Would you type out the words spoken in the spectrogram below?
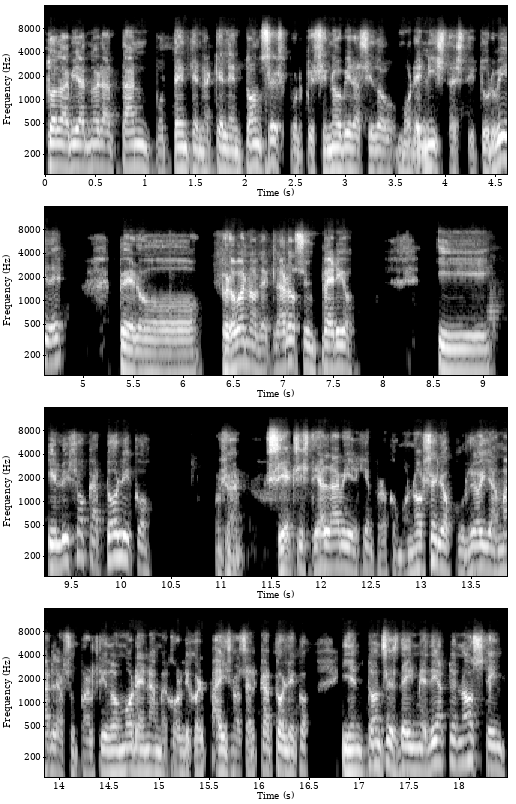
todavía no era tan potente en aquel entonces, porque si no hubiera sido morenista este Iturbide, pero, pero bueno, declaró su imperio y, y lo hizo católico. O sea, sí existía la Virgen, pero como no se le ocurrió llamarle a su partido Morena, mejor dijo el país va a ser católico. Y entonces de inmediato en Austin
